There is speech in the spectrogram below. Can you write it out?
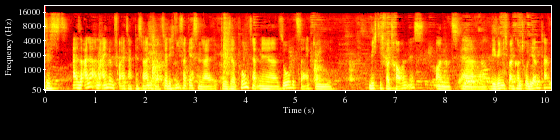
das, also alle an einem Freitag, das weiß ich noch, das werde ich nie vergessen, weil dieser Punkt hat mir so gezeigt, wie, wichtig Vertrauen ist und äh, wie wenig man kontrollieren kann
